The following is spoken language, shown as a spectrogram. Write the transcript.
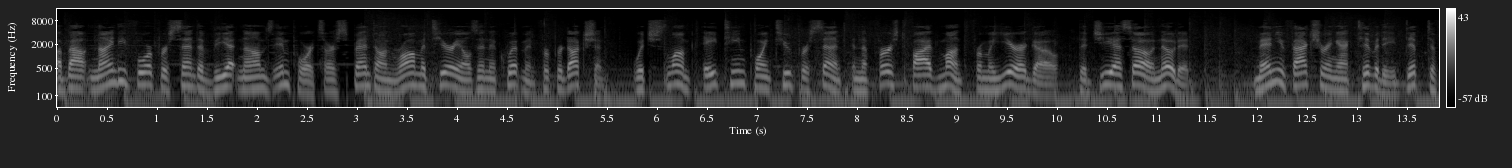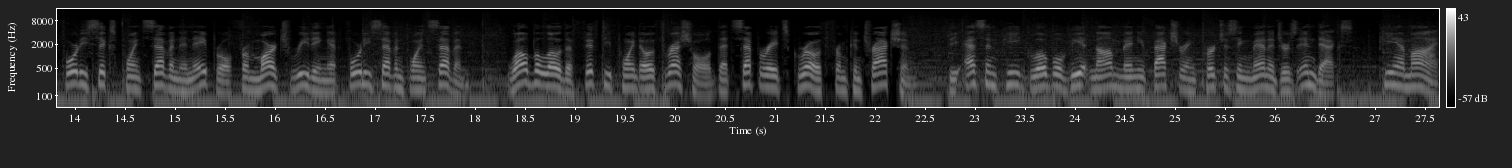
About 94% of Vietnam's imports are spent on raw materials and equipment for production, which slumped 18.2% in the first five months from a year ago, the GSO noted. Manufacturing activity dipped to 46.7 in April from March reading at 47.7, well below the 50.0 threshold that separates growth from contraction. The S&P Global Vietnam Manufacturing Purchasing Managers Index, PMI,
